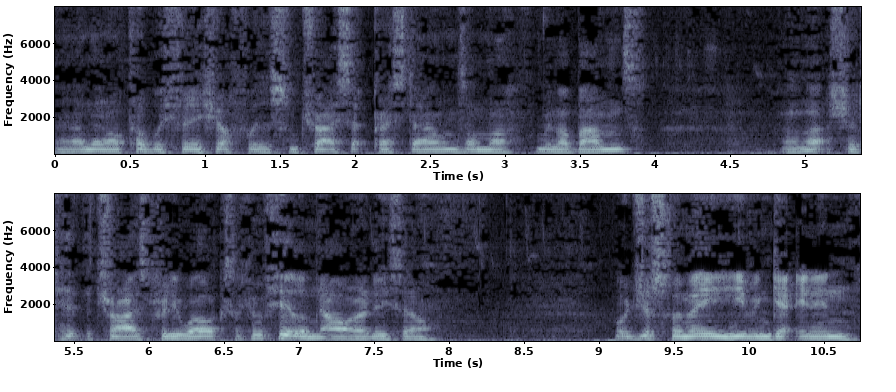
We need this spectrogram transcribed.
and then I'll probably finish off with some tricep press downs on my with my bands, and that should hit the tris pretty well because I can feel them now already. So, but just for me, even getting in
